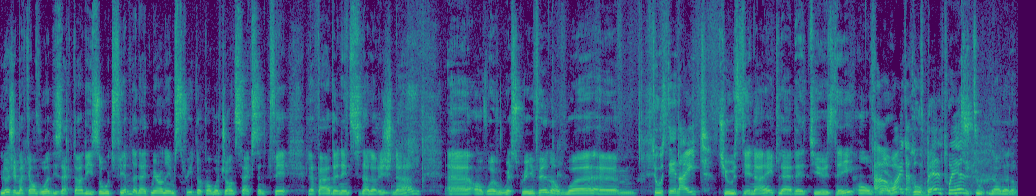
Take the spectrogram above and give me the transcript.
Là, j'ai marqué, on voit des acteurs des autres films de Nightmare on Elm Street. Donc, on voit John Saxon qui fait le père de Nancy dans l'original. Euh, on voit Wes Craven. On voit euh, Tuesday night. Tuesday Night, la belle Tuesday. On voit Ah ouais, t'as trouvé belle, toi, elle? du tout. Non, non, non.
